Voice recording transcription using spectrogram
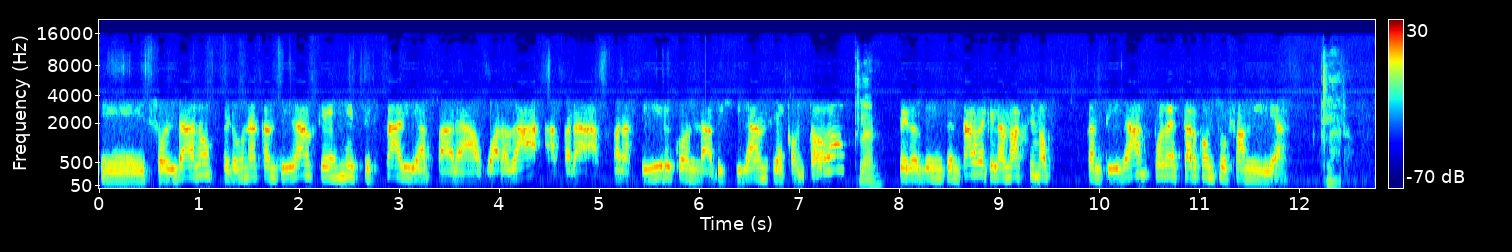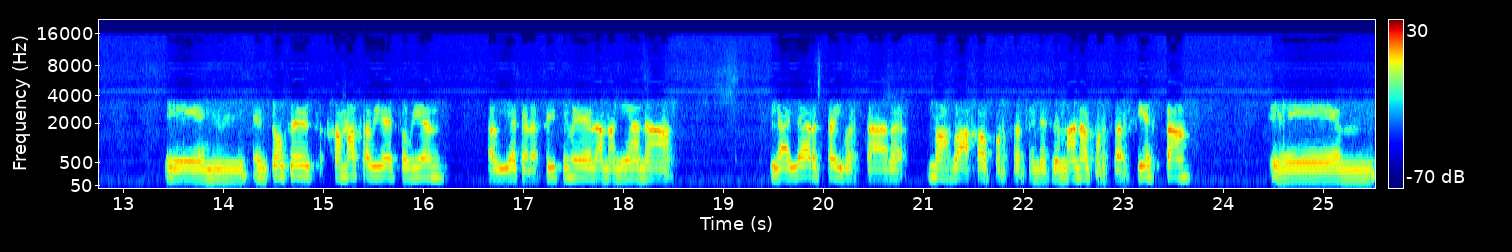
eh, soldados, pero una cantidad que es necesaria para guardar, para, para seguir con la vigilancia y con todo, claro. pero de intentar de que la máxima cantidad pueda estar con su familia. Claro. Eh, entonces jamás sabía eso bien, sabía que a las seis y media de la mañana la alerta iba a estar más baja por ser fin de semana, por ser fiesta. Eh,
